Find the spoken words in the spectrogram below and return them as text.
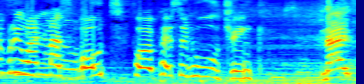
Everyone must vote for a person who will drink. Nice.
